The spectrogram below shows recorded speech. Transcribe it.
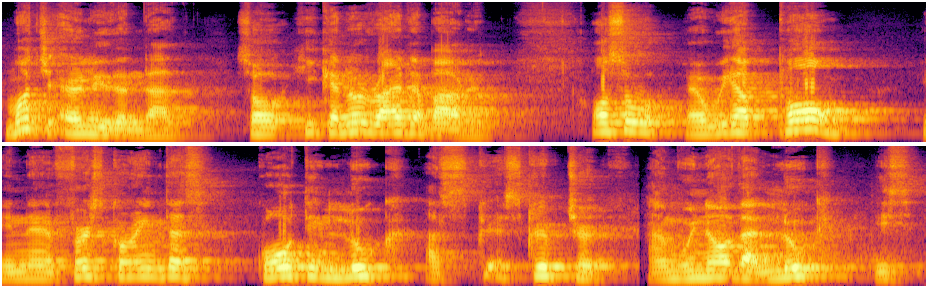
much earlier than that. So he cannot write about it. Also, uh, we have Paul in uh, 1 Corinthians quoting Luke as scripture, and we know that Luke is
